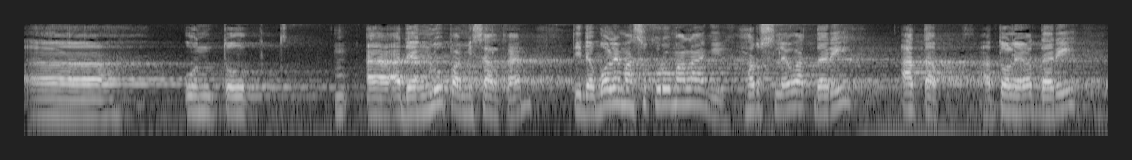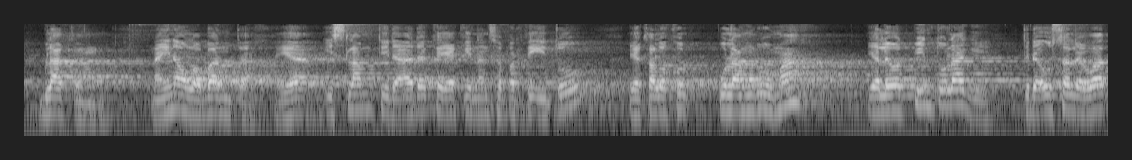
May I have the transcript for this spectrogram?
uh, untuk uh, ada yang lupa misalkan tidak boleh masuk ke rumah lagi. Harus lewat dari atap atau lewat dari belakang nah ini Allah bantah ya Islam tidak ada keyakinan seperti itu ya kalau pulang rumah ya lewat pintu lagi tidak usah lewat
